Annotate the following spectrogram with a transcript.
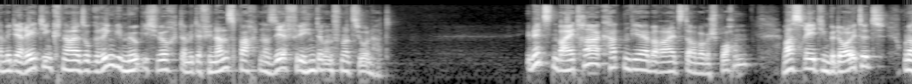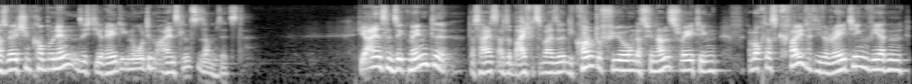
damit der Ratingknall so gering wie möglich wird, damit der Finanzpartner sehr viele Hintergrundinformationen hat. Im letzten Beitrag hatten wir ja bereits darüber gesprochen, was Rating bedeutet und aus welchen Komponenten sich die Ratingnote im Einzelnen zusammensetzt. Die einzelnen Segmente das heißt also beispielsweise die Kontoführung, das Finanzrating, aber auch das qualitative Rating werden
